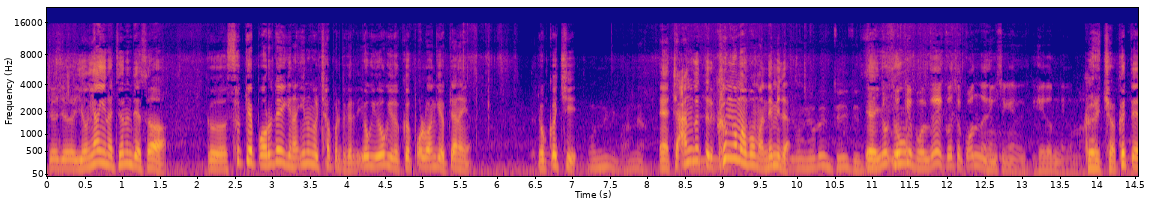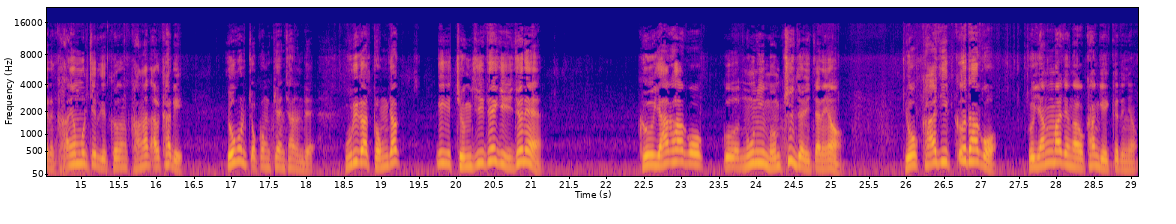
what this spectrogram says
저, 저, 영양이나 저런 데서 그 석회 보르데기나 이런 걸 쳐버려도 그래요. 여기, 여기도 그 볼로한 게 없잖아요. 요 끝이. 예, 작은 것들이 큰 것만 보면 안 됩니다. 예, 요, 요. 그렇게 볼때 그것도 꽂는 행성에는 해뒀네 그만. 그렇죠. 그때는 강한 물질이 그건 강한 알칼리. 요거는 조금 괜찮은데 우리가 동작이 정지되기 이전에 그 약하고 그 눈이 멈춘 자리 있잖아요. 요 가지 끝하고 그 양마정하고 관계 있거든요.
